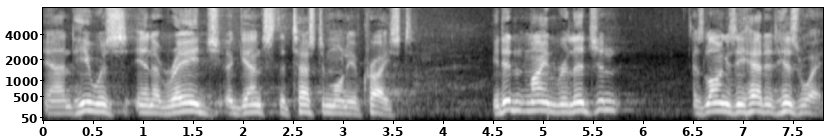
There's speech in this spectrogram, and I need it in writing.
and he was in a rage against the testimony of Christ. He didn't mind religion as long as he had it his way.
